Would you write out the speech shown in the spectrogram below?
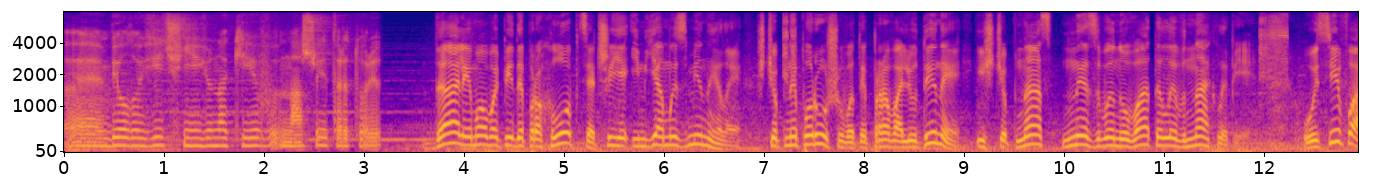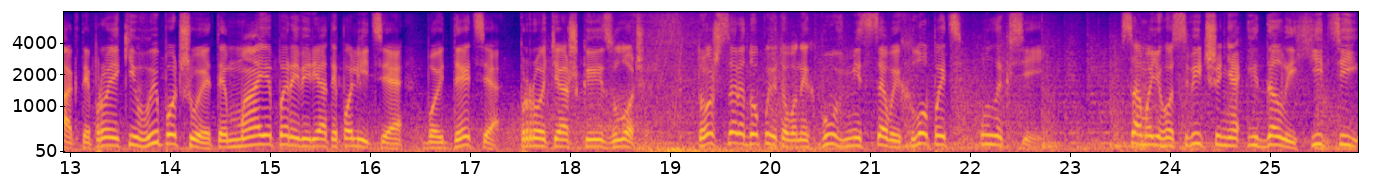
е, біологічні юнаків нашої території. Далі мова піде про хлопця, чиє ім'я ми змінили, щоб не порушувати права людини і щоб нас не звинуватили в наклепі. Усі факти, про які ви почуєте, має перевіряти поліція, бо йдеться про тяжкий злочин. Тож серед опитуваних був місцевий хлопець Олексій. Саме його свідчення і дали хід цій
